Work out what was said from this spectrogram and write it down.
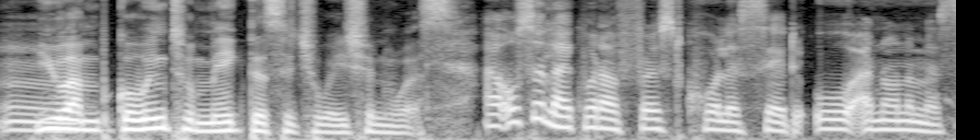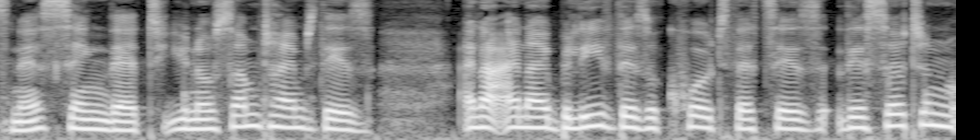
You Mm. are going to make the situation worse. I also like what our first caller said, oh, anonymousness, saying that, you know, sometimes there's, and I, and I believe there's a quote that says, there's certain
